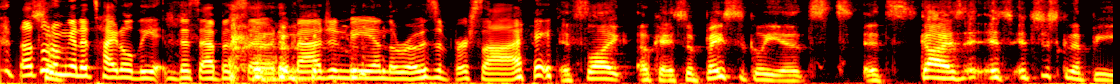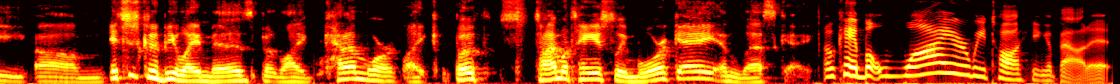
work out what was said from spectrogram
That's what I'm gonna title the this episode. Imagine me in the Rose of Versailles. it's like okay, so basically, it's it's guys, it- it's it's just gonna be um, it's just gonna be Les Mis, but like kind of more like both simultaneously more gay and less gay. Okay, but why are we talking about it?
